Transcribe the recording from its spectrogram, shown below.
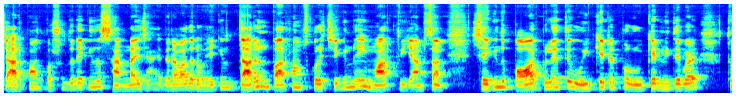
চার পাঁচ বছর ধরে কিন্তু সানরাইজ হায়দ্রাবাদের হয়ে কিন্তু দারুণ পারফরমেন্স করেছে কিন্তু এই মার্কো ইয়ানসান সে কিন্তু পাওয়ার প্লেতে উইকেটের পর উইকেট নিতে পারে। তো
